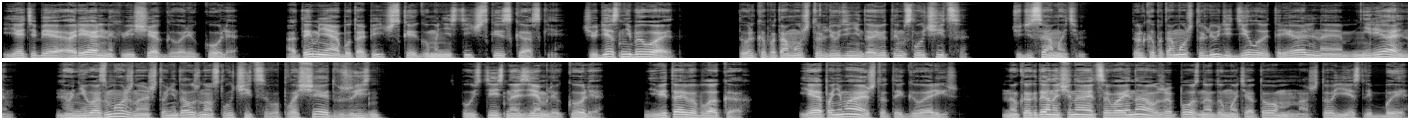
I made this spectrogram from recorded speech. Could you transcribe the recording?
Я тебе о реальных вещах говорю, Коля. А ты мне об утопической гуманистической сказке. Чудес не бывает. Только потому, что люди не дают им случиться. Чудесам этим. Только потому, что люди делают реальное нереальным. Но невозможно, что не должно случиться, воплощают в жизнь. Спустись на землю, Коля. Не витай в облаках. Я понимаю, что ты говоришь. Но когда начинается война, уже поздно думать о том, а что если бы...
